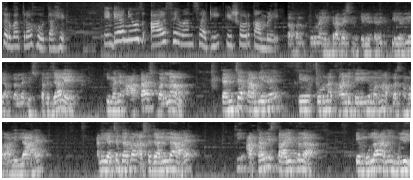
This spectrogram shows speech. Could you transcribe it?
सर्वत्र होत आहे. इंडिया न्यूज आर सेव्हनसाठी किशोर कांबळे. आपण पूर्ण इंट्रागेशन केले तरी क्लिअरली आपल्याला निष्पन्न झाले. की म्हणजे आकाश बल्लाल त्यांच्या फॅमिलीने ते पूर्ण खांड केलेली म्हणून आपल्यासमोर आलेलं आहे. आणि याच्या दरम्यान असं झालेलं आहे की अठ्ठावीस तारीखला ते मुलं आणि मुली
